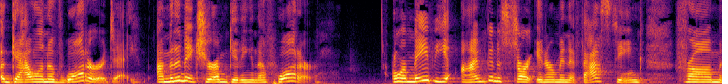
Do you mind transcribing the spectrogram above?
a gallon of water a day. I'm going to make sure I'm getting enough water. Or maybe I'm going to start intermittent fasting from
